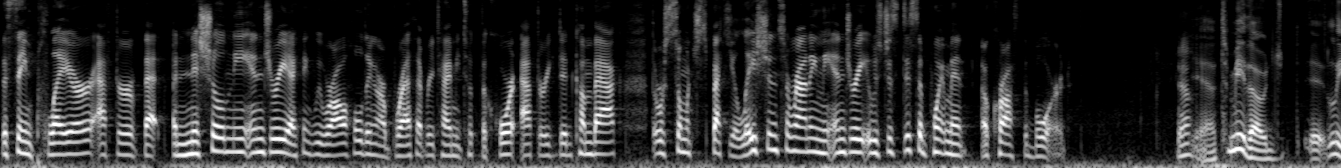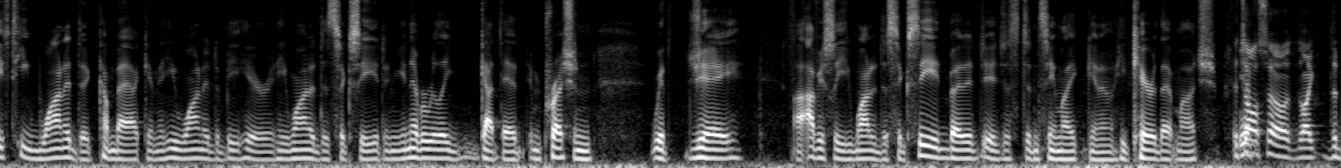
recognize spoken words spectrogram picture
the same player after that initial knee injury. I think we were all holding our breath every time he took the court after he did come back. There was so much speculation surrounding the injury. It was just disappointment across the board. Yeah, Yeah. to me though, at least he wanted to come back and he wanted to be here and he wanted to succeed, and you never really got that impression with Jay. Uh, obviously, he wanted to succeed, but it, it just didn't seem like you know he cared that much. It's also like the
